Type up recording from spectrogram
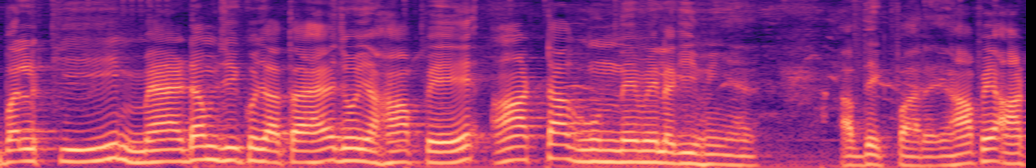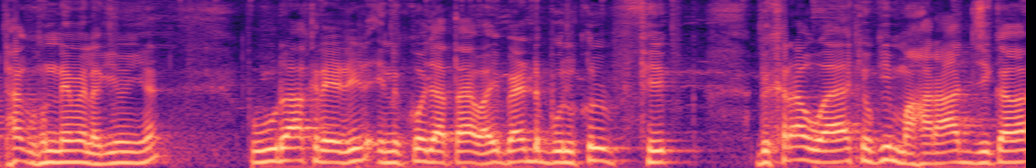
बल्कि मैडम जी को जाता है जो यहाँ पे आटा गूंदने में लगी हुई हैं। आप देख पा रहे हैं, यहाँ पे आटा गूंदने में लगी हुई हैं। पूरा क्रेडिट इनको जाता है भाई। बेड बिल्कुल बिखरा हुआ है क्योंकि महाराज जी का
